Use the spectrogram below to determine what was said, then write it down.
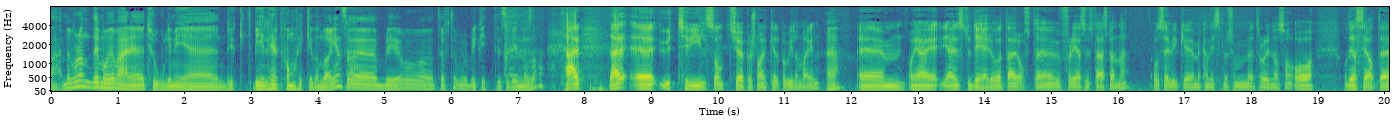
Nei, men hvordan, det må jo være utrolig mye bruktbiler på markedet om dagen, så det blir jo tøft å bli kvitt disse bilene også. Det er, det er uh, utvilsomt kjøpers marked på bil om dagen. Ja. Um, og jeg, jeg studerer jo dette ofte fordi jeg syns det er spennende. Og se hvilke mekanismer som eh, trår inn også. Og, og det å se at det,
